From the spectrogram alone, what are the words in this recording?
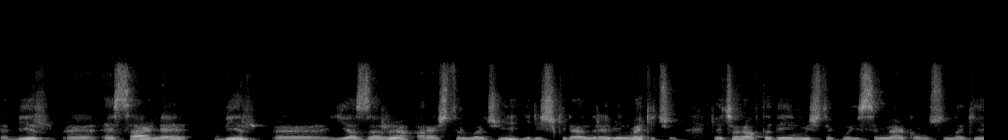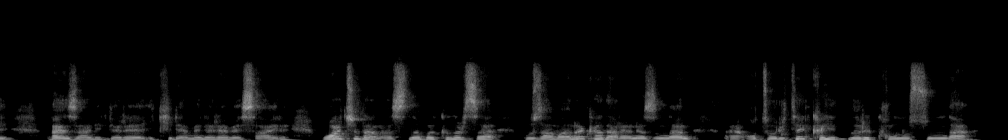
bir eserle bir e, yazarı, araştırmacıyı ilişkilendirebilmek için. Geçen hafta değinmiştik bu isimler konusundaki benzerliklere, ikilemelere vesaire. Bu açıdan aslına bakılırsa bu zamana kadar en azından e, otorite kayıtları konusunda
